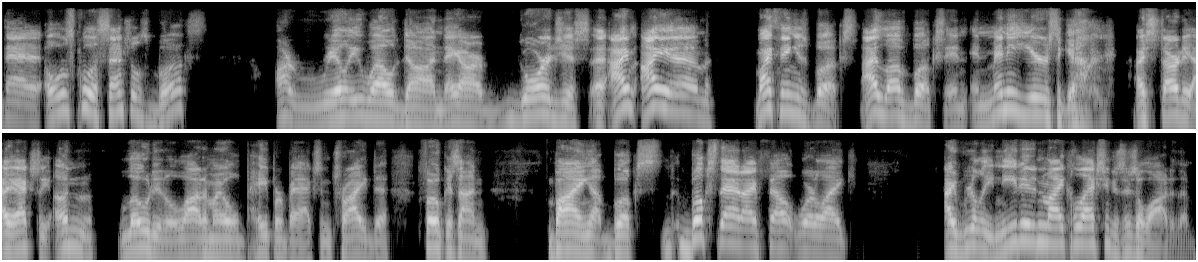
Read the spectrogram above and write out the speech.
that old school essentials books are really well done. They are gorgeous. Uh, I'm I am my thing is books. I love books and and many years ago I started I actually unloaded a lot of my old paperbacks and tried to focus on buying up books books that I felt were like I really needed in my collection because there's a lot of them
